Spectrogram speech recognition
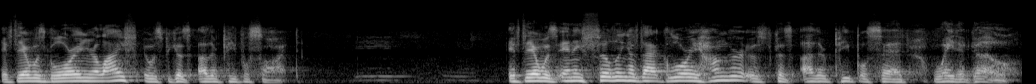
if there was glory in your life, it was because other people saw it. If there was any filling of that glory hunger, it was because other people said, Way to go.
